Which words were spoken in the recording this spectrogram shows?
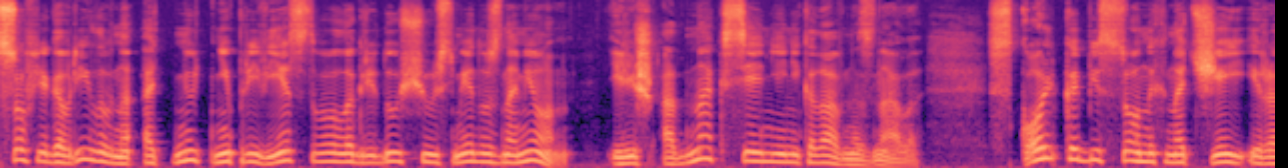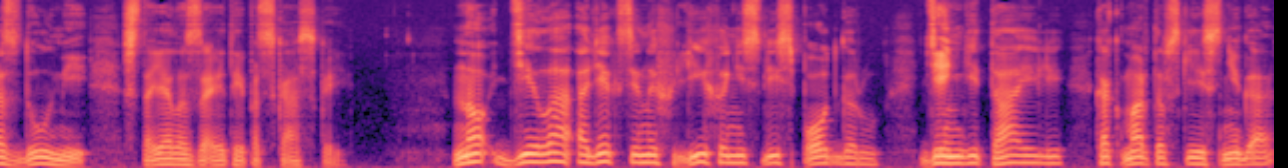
Софья Гавриловна отнюдь не приветствовала грядущую смену знамен, и лишь одна Ксения Николаевна знала, сколько бессонных ночей и раздумий стояло за этой подсказкой. Но дела Алексиных лихо неслись под гору, деньги таяли, как мартовские снега,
